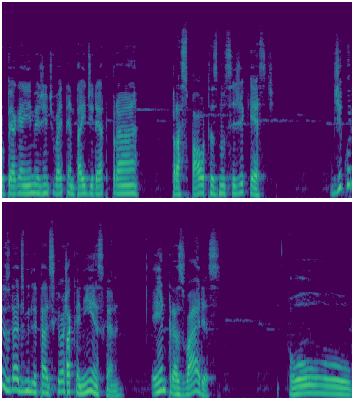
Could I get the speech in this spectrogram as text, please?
o PHM e a gente vai tentar ir direto para as pautas no CGCast. De curiosidades militares que eu acho bacaninhas, cara, entre as várias, o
